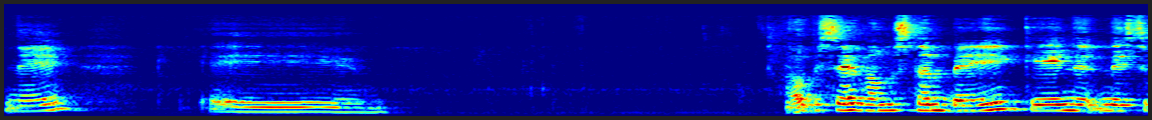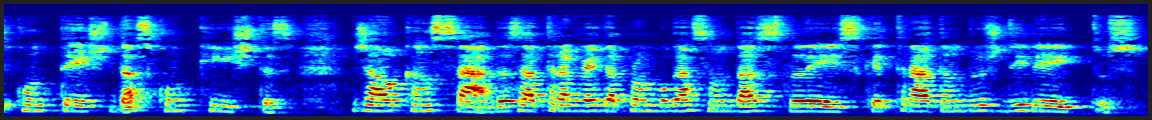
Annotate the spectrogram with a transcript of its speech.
né? É... Observamos também que, nesse contexto das conquistas já alcançadas através da promulgação das leis que tratam dos direitos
